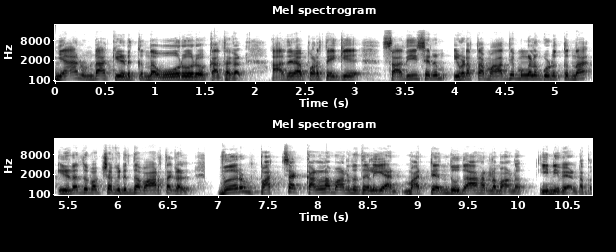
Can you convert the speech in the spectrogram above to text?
ഞാൻ ഉണ്ടാക്കിയെടുക്കുന്ന ഓരോരോ കഥകൾ. അതിനപ്പുറത്തേക്ക് സതീശനും ഇവിടുത്തെ മാധ്യമങ്ങളും കൊടുക്കുന്ന ഇടതുപക്ഷ വിരുദ്ധ വാർത്തകൾ വെറും പച്ച കള്ളമാണെന്ന് തെളിയാൻ മറ്റെന്ത് ഉദാഹരണമാണ് ഇനി വേണ്ടത്?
